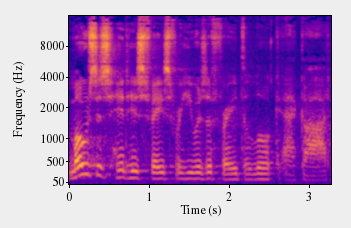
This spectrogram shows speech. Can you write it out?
Moses hid his face for he was afraid to look at God.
